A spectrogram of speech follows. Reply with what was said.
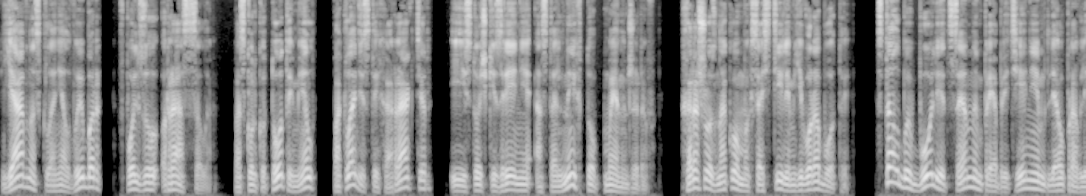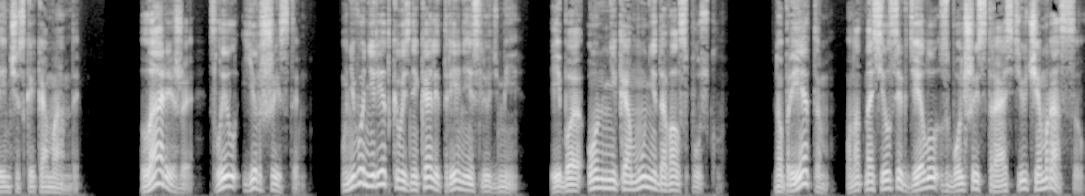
явно склонял выбор в пользу Рассела, поскольку тот имел покладистый характер и с точки зрения остальных топ-менеджеров, хорошо знакомых со стилем его работы, стал бы более ценным приобретением для управленческой команды. Ларри же слыл ершистым. У него нередко возникали трения с людьми, ибо он никому не давал спуску. Но при этом он относился к делу с большей страстью, чем Рассел.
